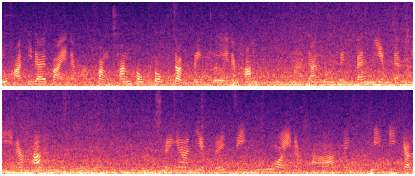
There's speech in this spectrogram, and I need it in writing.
ลูกค้าที่ได้ไปนะคะ ฟังก์ชันเขาครบจัดเต็มเลยนะคะด้านบนเป็นแป้นเหยียบแบบนี้นะคะ ใช้งานเหยียบได้จริงด้วยนะคะไม่มีที่กัน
